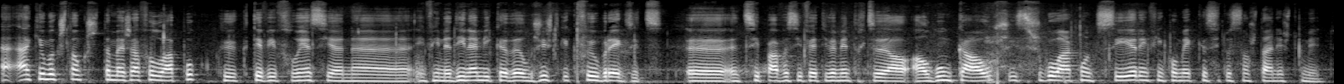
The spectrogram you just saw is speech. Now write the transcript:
Há aqui uma questão que também já falou há pouco, que, que teve influência na, enfim, na dinâmica da logística, que foi o Brexit. Uh, antecipava-se efetivamente algum caos e se chegou a acontecer, enfim, como é que a situação está neste momento?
